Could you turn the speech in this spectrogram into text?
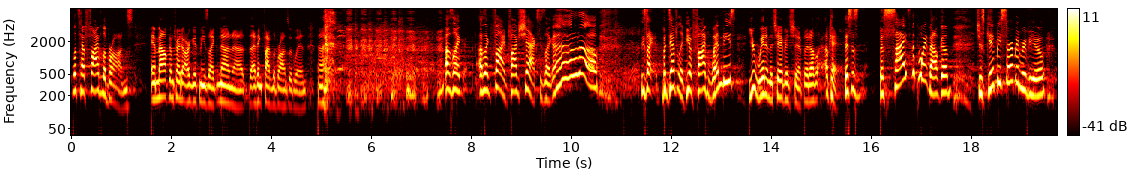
let's have five LeBrons. And Malcolm tried to argue with me. He's like, no, no, no, I think five LeBrons would win. Uh, I was like, I was like, fine, five Shaqs. He's like, I don't know. He's like, but definitely, if you have five Wembys, you're winning the championship. And I'm like, okay, this is besides the point, Malcolm. Just give me sermon review.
